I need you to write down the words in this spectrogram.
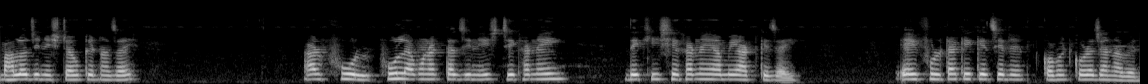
ভালো জিনিসটাও কেনা যায়। আর ফুল ফুল এমন একটা জিনিস যেখানেই দেখি সেখানেই আমি আটকে যাই। এই ফুলটাকে কে চেনেন কমেন্ট করে জানাবেন।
